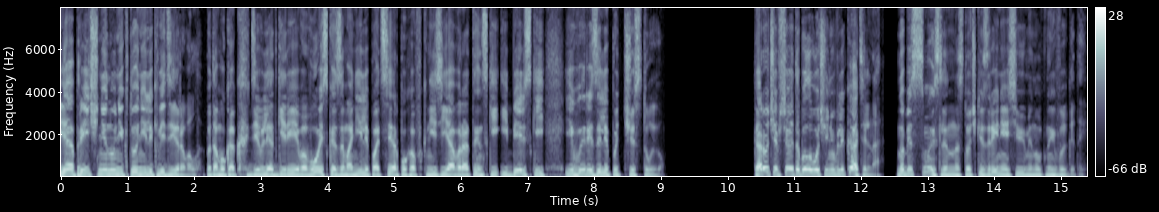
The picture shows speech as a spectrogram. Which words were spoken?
И опричнину никто не ликвидировал, потому как Девлет Гиреева войско заманили под Серпухов князья Воротынский и Бельский и вырезали подчистую. Короче, все это было очень увлекательно, но бессмысленно с точки зрения сиюминутной выгоды.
